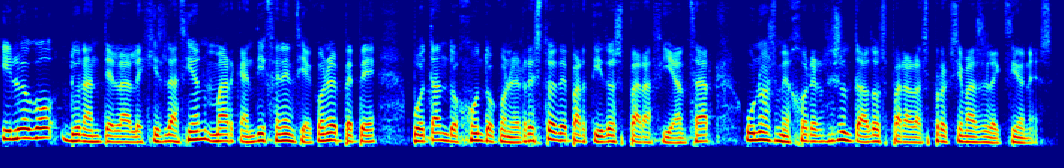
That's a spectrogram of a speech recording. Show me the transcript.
y luego, durante la legislación, marcan diferencia con el PP, votando junto con el resto de partidos para afianzar unos mejores resultados para las próximas elecciones.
